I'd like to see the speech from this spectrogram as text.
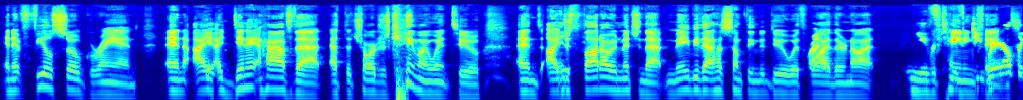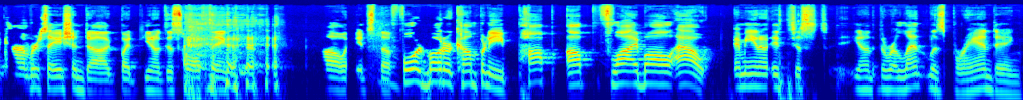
And it feels so grand. And i, I didn't have that at the chargers game i went to. And i just thought i would mention that. Maybe that has something to do with why they're not You've, retaining you've derailed fans. the conversation, Doug. But you know this whole thing. oh, it's the Ford Motor Company pop up, fly ball out. I mean, it's just you know the relentless branding.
